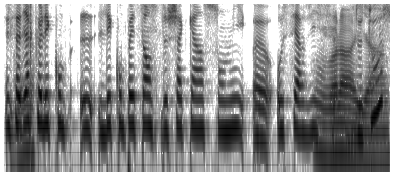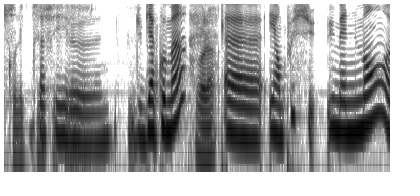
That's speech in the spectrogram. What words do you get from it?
C'est-à-dire que les, les compétences de chacun sont mises euh, au service de tous. Ça, c'est du bien commun. Voilà. Euh, et en plus, humainement,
